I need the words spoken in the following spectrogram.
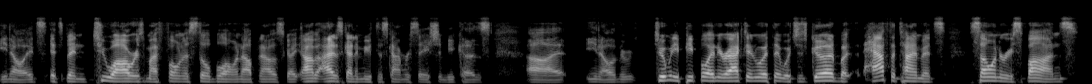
you know it's it's been two hours my phone is still blowing up and i was going i I just got to mute this conversation because uh you know there's too many people interacting with it which is good but half the time it's someone responds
